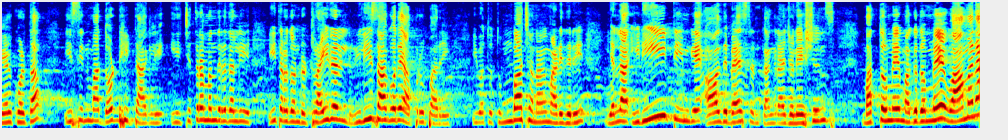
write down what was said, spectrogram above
ಕೇಳ್ಕೊಳ್ತಾ ಈ ಸಿನಿಮಾ ದೊಡ್ಡ ಹಿಟ್ ಆಗಲಿ, ಈ ಚಿತ್ರಮಂದಿರದಲ್ಲಿ ಈ ಥರದೊಂದು ಟ್ರೈಲರ್ ರಿಲೀಸ್ ಆಗೋದೇ ಅಪರೂಪ ರೀ. ಇವತ್ತು ತುಂಬ ಚೆನ್ನಾಗಿ ಮಾಡಿದಿರಿ ಎಲ್ಲ ಇಡೀ ಟೀಮ್ಗೆ all the best and congratulations ಮತ್ತೊಮ್ಮೆ ಮಗದೊಮ್ಮೆ ವಾಮನ!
